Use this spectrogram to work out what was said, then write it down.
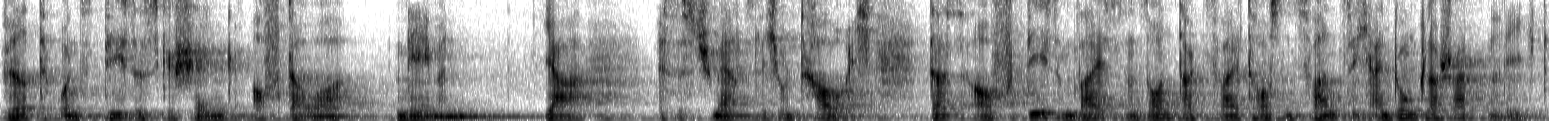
wird uns dieses Geschenk auf Dauer nehmen. Ja, es ist schmerzlich und traurig, dass auf diesem weißen Sonntag 2020 ein dunkler Schatten liegt.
